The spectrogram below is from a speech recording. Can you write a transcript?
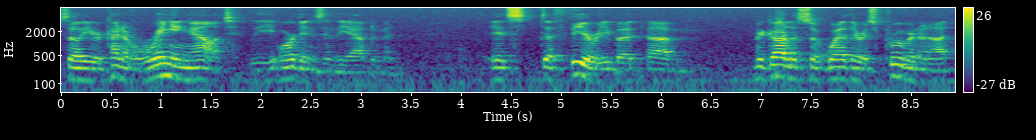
So you're kind of wringing out the organs in the abdomen. It's the theory, but um, regardless of whether it's proven or not,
